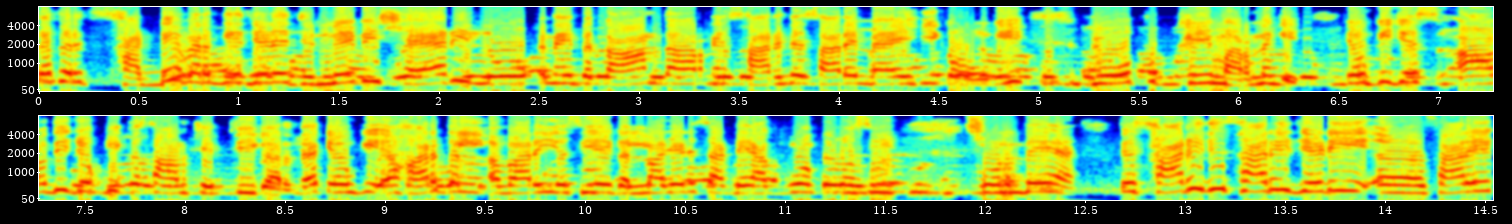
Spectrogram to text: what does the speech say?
ਤਾਂ ਫਿਰ ਸਾਡੇ ਵਰਗੇ ਜਿਹੜੇ ਜਿੰਨੇ ਵੀ ਸ਼ਹਿਰੀ ਲੋਕ ਨੇ ਦੁਕਾਨਦਾਰ ਨੇ ਸਾਰੇ ਦੇ ਸਾਰੇ ਮੈਂ ਇਹੀ ਕਹੂੰਗੀ ਵੀ ਉਹ ਭੁੱਖੇ ਮਰਨਗੇ। ਕਿਉਂਕਿ ਜੇ ਆਪਦੀ ਜੋਗੀ ਕਿਸਾਨ ਖੇਤੀ ਕਰਦਾ ਕਿਉਂਕਿ ਹਰ ਗੱਲ ਵਾਰੀ ਅਸੀਂ ਇਹ ਗੱਲਾਂ ਜਿਹੜੇ ਸਾਡੇ ਆਗੂਆਂ ਕੋਲੋਂ ਅਸੀਂ ਸੁਣਦੇ ਆ ਤੇ ਸਾਰੀ ਦੀ ਸਾਰੀ ਜਿਹੜੀ ਸਾਰੇ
